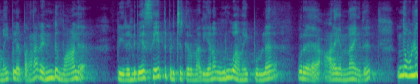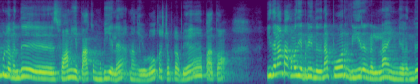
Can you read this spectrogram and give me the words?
அமைப்பில் இருப்பாங்கன்னா ரெண்டு வாழை இப்படி ரெண்டு பேர் சேர்த்து பிடிச்சிருக்கிற மாதிரியான உருவ அமைப்புள்ள ஒரு ஆலயம் தான் இது. இங்கே உள்ளுக்குள்ளே வந்து சுவாமியை பார்க்க முடியலை. நாங்கள் எவ்வளோ கஷ்டப்பட்டு அப்படியே பார்த்தோம். இதெல்லாம் பார்க்கும்போது எப்படி இருந்ததுன்னா போர் வீரர்கள்லாம் இங்கே வந்து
